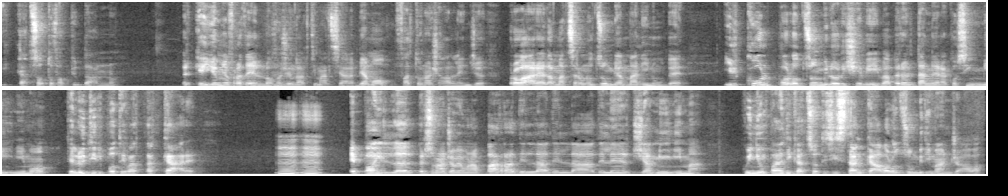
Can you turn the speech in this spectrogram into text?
il cazzotto fa più danno. Perché io e mio fratello, Mm. facendo arti marziali, abbiamo fatto una challenge. Provare ad ammazzare uno zombie a mani nude. Il colpo lo zombie lo riceveva, però il danno era così minimo che lui ti poteva attaccare. Mm, mm. E poi il, il personaggio aveva una barra della- della- dell'energia minima. Quindi un paio di cazzotti si stancava, lo zombie ti mangiava.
